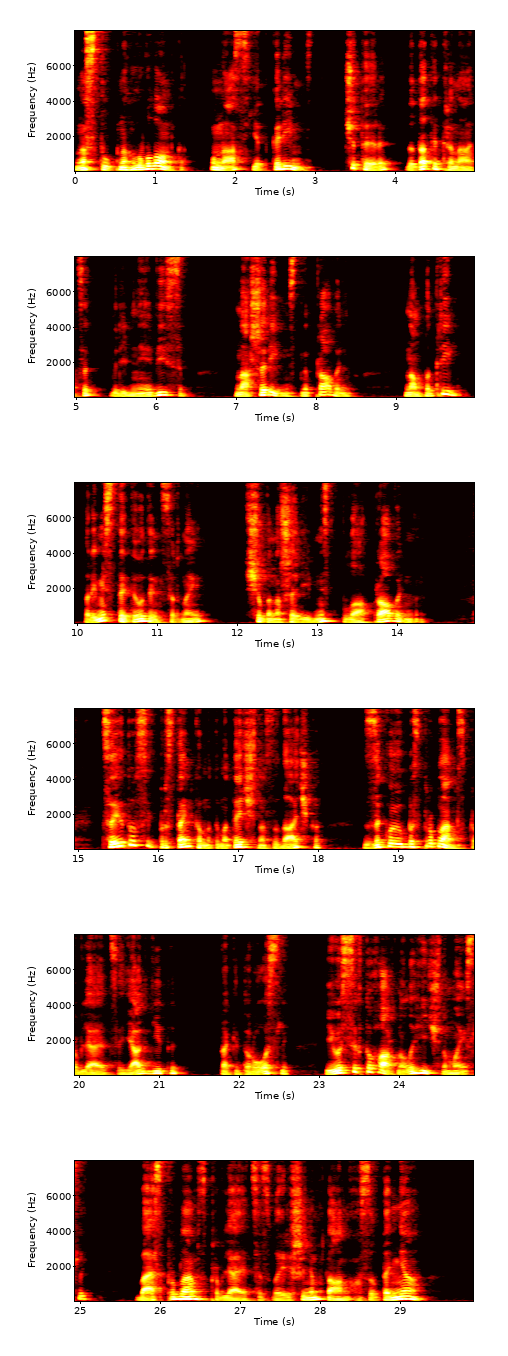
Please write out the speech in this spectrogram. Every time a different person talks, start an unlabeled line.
Наступна головоломка. У нас є така рівність. 4 додати 13 дорівнює 8. Наша рівність неправильна. Нам потрібно перемістити один сірник, щоб наша рівність була правильною. Це є досить простенька математична задачка, з якою без проблем справляються як діти, так і дорослі. І усі, хто гарно логічно мислить, без проблем справляється з вирішенням даного завдання.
